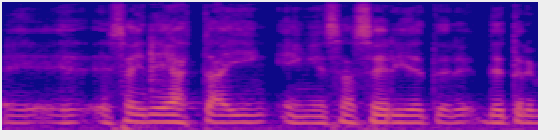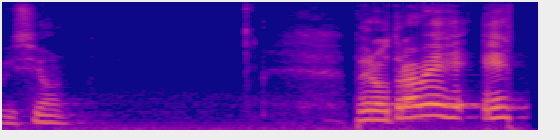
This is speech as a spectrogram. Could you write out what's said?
eh, esa idea está ahí en, esa serie de, de televisión. Pero otra vez, esto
